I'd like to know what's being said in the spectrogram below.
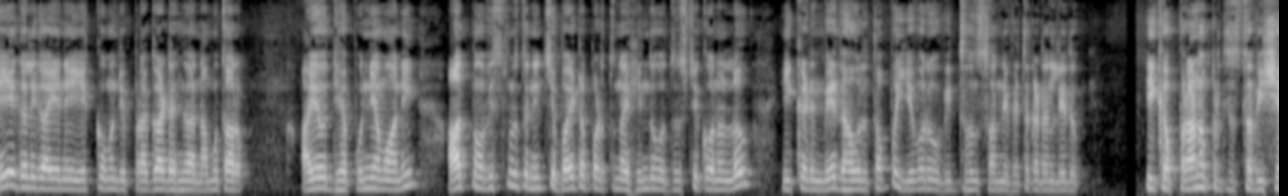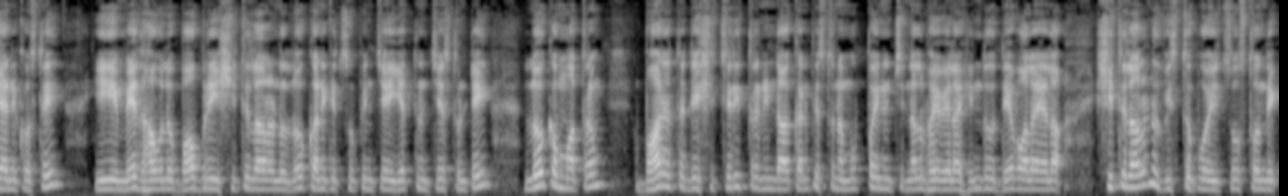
చేయగలిగాయనే ఎక్కువ మంది ప్రగాఢంగా నమ్ముతారు. అయోధ్య పుణ్యమాని ఆత్మ విస్మృతి నుంచి బయటపడుతున్న హిందువు దృష్టికోణంలో ఇక్కడి మేధావులు తప్ప ఎవరూ విధ్వంసాన్ని వెతకడం లేదు. ఇక ప్రాణప్రతిష్ఠ విషయానికి వస్తే ఈ మేధావులు బాబ్రీ శిథిలాలను లోకానికి చూపించే యత్నం చేస్తుంటే లోకం మాత్రం భారతదేశ చరిత్ర నిండా కనిపిస్తున్న ముప్పై నుంచి నలభై వేల హిందూ దేవాలయాల శిథిలాలను విస్తుపోయి చూస్తోంది.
